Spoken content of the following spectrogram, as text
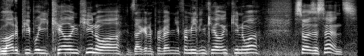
A lot of people eat kale and quinoa. Is that gonna prevent you from eating kale and quinoa? So, as a sense,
